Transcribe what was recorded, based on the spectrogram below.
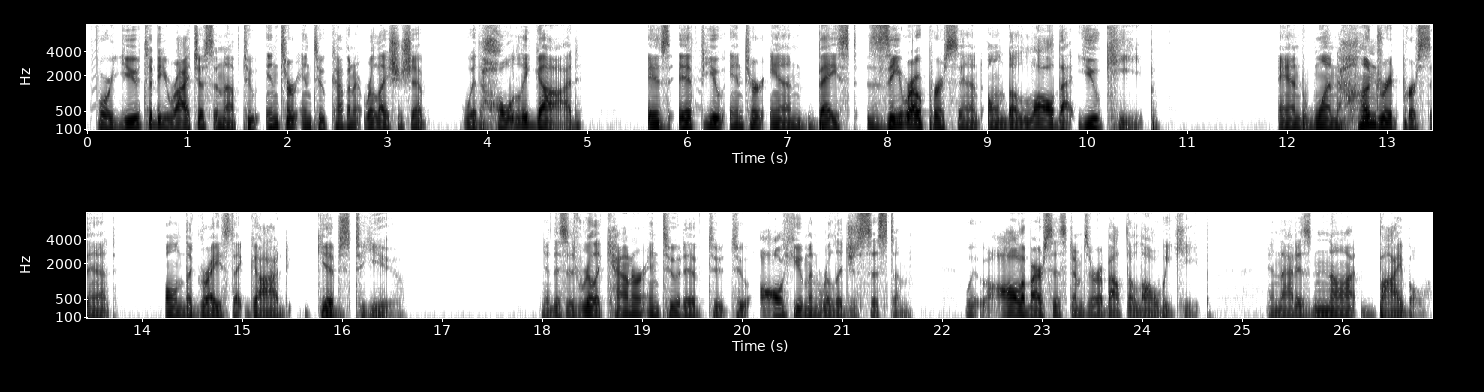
for you to be righteous enough to enter into covenant relationship with holy God is if you enter in based 0% on the law that you keep and 100% on the grace that God gives to you. Now, this is really counterintuitive to, to all human religious system. We, all of our systems are about the law we keep, and that is not Bible.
